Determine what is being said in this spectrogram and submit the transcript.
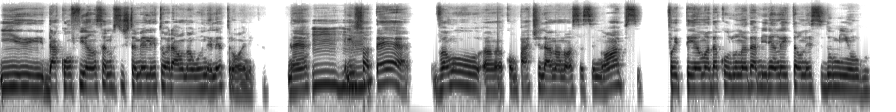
e da confiança no sistema eleitoral na urna eletrônica, né? Uhum. Isso até vamos uh, compartilhar na nossa sinopse foi tema da coluna da Miriam Leitão nesse domingo.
